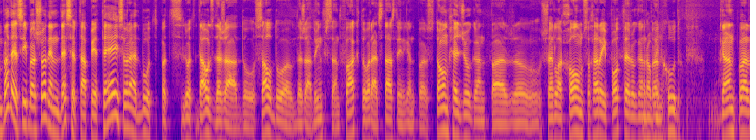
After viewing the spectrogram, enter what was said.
Un patiesībā šodien desertā pie tējas varētu būt pat ļoti daudz dažādu saldo, dažādu interesantu faktu. Varētu stāstīt gan par Stonehenge, gan par Sherlock Holmesu, Harry Potteru, gan Robinu par Hoodu gan par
